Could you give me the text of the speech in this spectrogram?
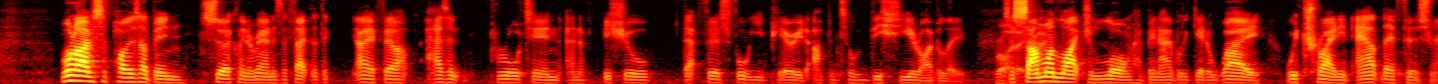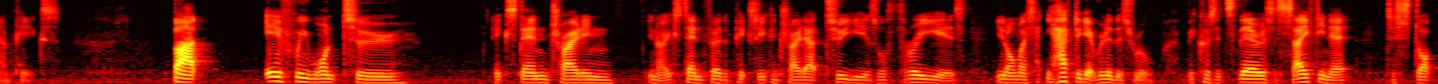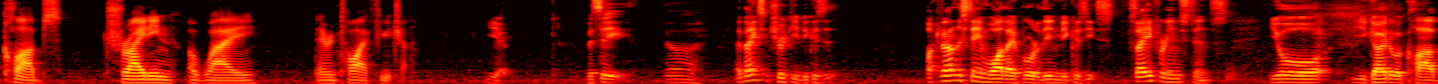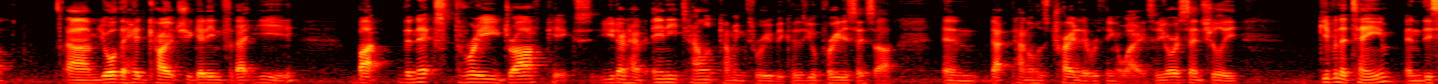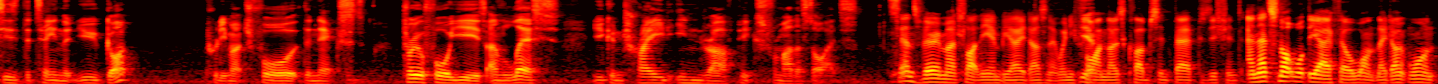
what I suppose I've been circling around is the fact that the AFL hasn't brought in an official that first four year period up until this year, I believe. Right, so okay. someone like Geelong have been able to get away with trading out their first round picks. But if we want to extend trading, you know, extend further picks so you can trade out two years or three years, you'd almost you have to get rid of this rule because it's there as a safety net to stop clubs trading away their entire future. Yeah, but see, uh, it makes it tricky because it, I can understand why they brought it in because it's say for instance, you're you go to a club, um, you're the head coach, you get in for that year, but the next three draft picks you don't have any talent coming through because your predecessor and that panel has traded everything away. So you're essentially given a team, and this is the team that you've got pretty much for the next three or four years, unless you can trade in draft picks from other sides. Sounds very much like the NBA, doesn't it? When you Yeah. find those clubs in bad positions, and that's not what the AFL want. They don't want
